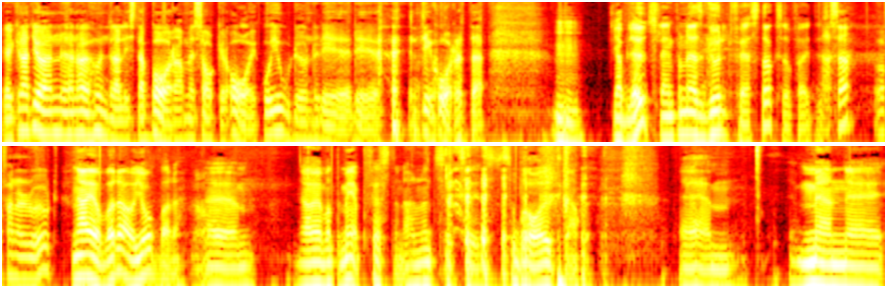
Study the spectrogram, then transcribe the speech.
vi har kunnat göra en, en hundralista bara med saker AIK gjorde under det, det, det året där. Mm. Jag blev utslängd från deras guldfest också faktiskt. Alltså, vad fan har du gjort? Nej jag var där och jobbade. Ja. Ehm, ja, jag var inte med på festen, det hade inte sett så, så bra ut kanske. Ehm, men eh,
